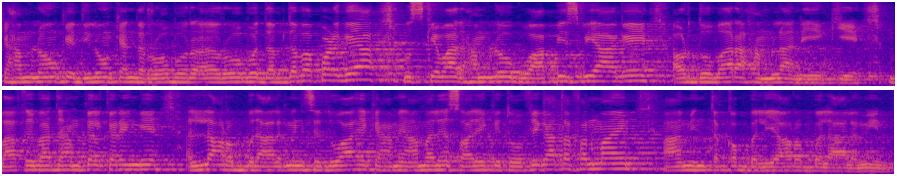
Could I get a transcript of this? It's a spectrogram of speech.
کہ ہم لوگوں کے دلوں کے اندر روب روب و دبدبہ پڑ گیا۔ اس کے بعد ہم لوگ واپس بھی آ گئے اور دوبارہ حملہ نہیں کیے۔ باقی باتیں ہم کل کریں گے۔ اللہ رب العالمین سے دعا ہے کہ ہمیں عمل صالح کی توفیق عطا فرمائیں آمین تقبل یا رب العالمین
